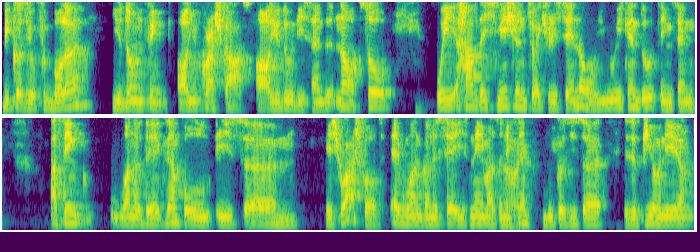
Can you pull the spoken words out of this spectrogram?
because you're a footballer you don't think, or you crash cars, or you do this and no. So we have this mission to actually say no, we can do things. And I think one of the example is um, is Rashford. Everyone gonna say his name as an oh, example yeah. because he's a he's a pioneer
